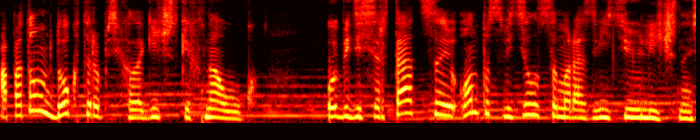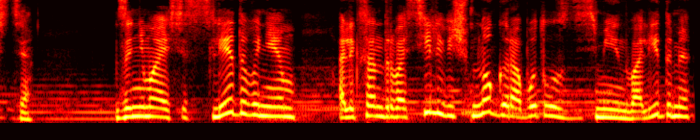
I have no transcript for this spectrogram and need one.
а потом доктора психологических наук. Обе диссертации он посвятил саморазвитию личности. Занимаясь исследованием, Александр Васильевич много работал с детьми-инвалидами,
